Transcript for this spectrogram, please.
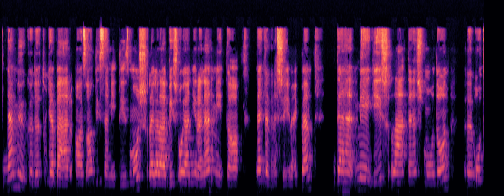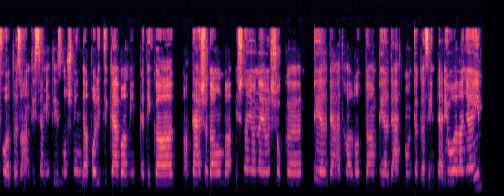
nem működött ugyebár az antiszemitizmus, legalábbis olyannyira nem, mint a 40-es években, de mégis látás módon ott volt az antiszemitizmus mind a politikában, mind pedig a, a társadalomban, és nagyon-nagyon sok példát hallottam, példát mondtak az interjú alanyaim,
